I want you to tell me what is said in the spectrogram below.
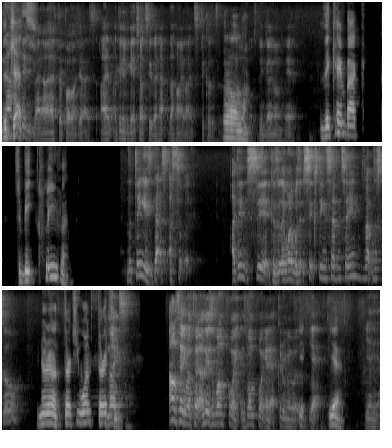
The No, I didn't, Jets. man. I have to apologise. I, I didn't even get a chance to see the ha- the highlights because of Oh, what's been going on here. they came back to beat Cleveland. The thing is, that's I, saw, I didn't see it because they won. Was it 16-17? Was that the score? No, no, 31 Or 30. 19? Oh, 31 30. I think there's one point. There's one point in it. I couldn't remember. What, yeah, Yeah. yeah, yeah.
